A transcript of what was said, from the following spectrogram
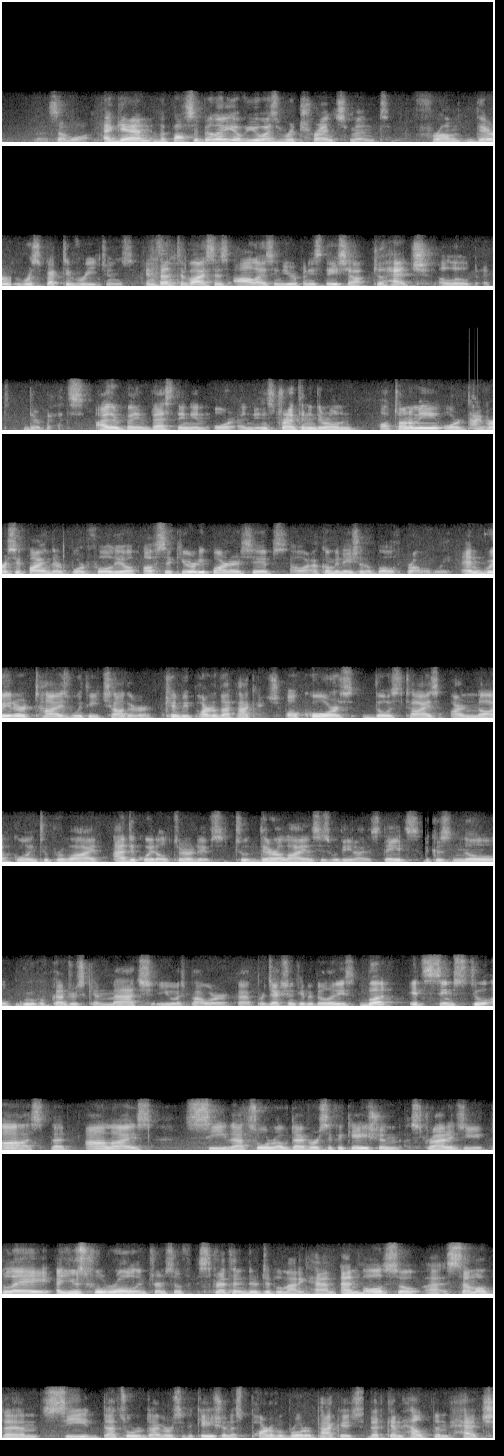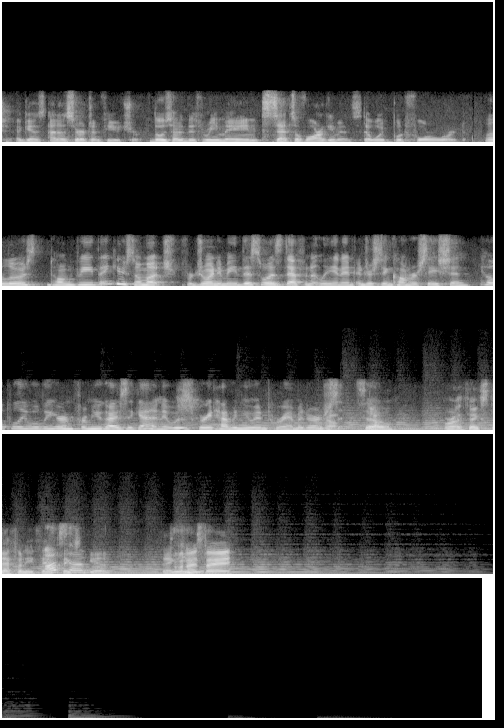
somewhat. Again, the possibility of US retrenchment from their respective regions incentivizes allies in Europe and East Asia to hedge a little bit their bets, either by investing in or in strengthening their own autonomy or diversifying their portfolio of security partnerships or a combination of both probably. And greater ties with each other can be part of that package. Of course those ties are not going to provide adequate alternatives to their alliances with the united states because no group of countries can match us power uh, projection capabilities. But it seems to us that allies see that sort of diversification strategy play a useful role in terms of strengthening their diplomatic hand. And mm-hmm. also, uh, some of them see that sort of diversification as part of a broader package that can help them hedge against an uncertain future. Those are the three main sets of arguments that we put forward. Well, Luis Tongfi, thank you so much for joining me. This was definitely an interesting conversation. Hopefully, we'll be hearing from you guys again. It was great having you in Parameters. Yeah. So, yeah. all right. Thanks, Stephanie. Thanks, awesome. thanks again. Thank Have you. a nice day.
